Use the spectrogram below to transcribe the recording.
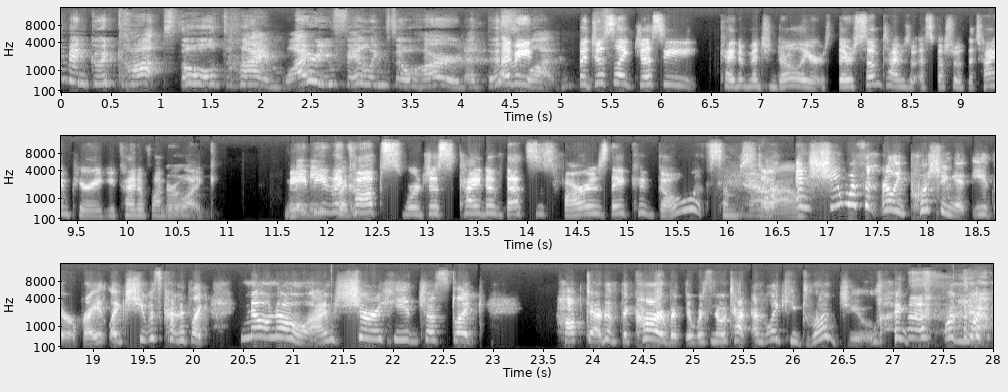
have been good cops the whole time. Why are you failing so hard at this I mean, one? but just like Jesse kind of mentioned earlier, there's sometimes, especially with the time period, you kind of wonder Mm. like Maybe maybe, the couldn't- cops were just kind of that's as far as they could go with some Yeah. stuff. And she wasn't really pushing it either, right? Like she was kind of like, no, no, I'm sure he just like hopped out of the car, but there was no time. I'm like, he drugged you. Like, what, Yeah. what,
